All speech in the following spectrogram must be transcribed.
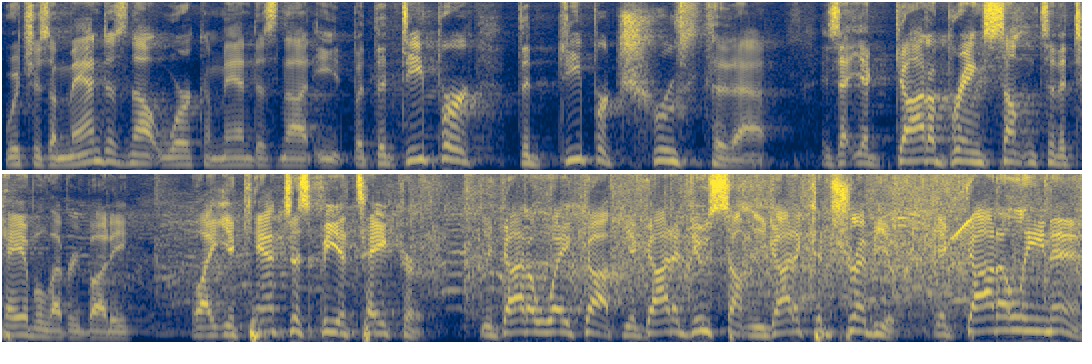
which is a man does not work, a man does not eat. But the deeper, the deeper truth to that is that you gotta bring something to the table, everybody. Like, you can't just be a taker. You gotta wake up. You gotta do something. You gotta contribute. You gotta lean in.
